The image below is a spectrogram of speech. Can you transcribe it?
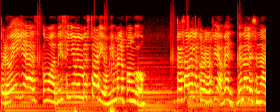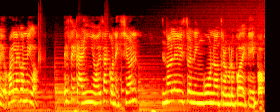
Pero ellas, como, diseñame un vestuario, yo me lo pongo. ¿Te sabes la coreografía? Ven, ven al escenario, baila conmigo. Ese cariño, esa conexión no le he visto en ningún otro grupo de K-pop.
